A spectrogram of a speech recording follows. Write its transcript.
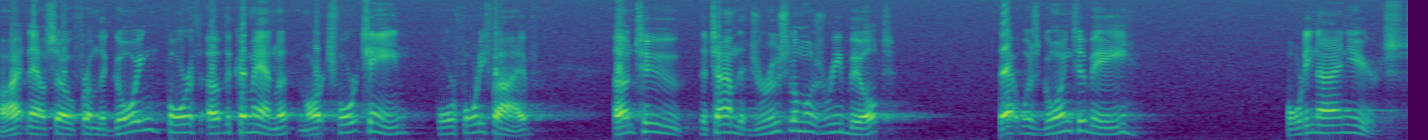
All right, now, so from the going forth of the commandment, March 14, 445, unto the time that Jerusalem was rebuilt, that was going to be 49 years.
